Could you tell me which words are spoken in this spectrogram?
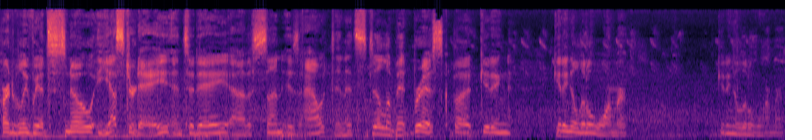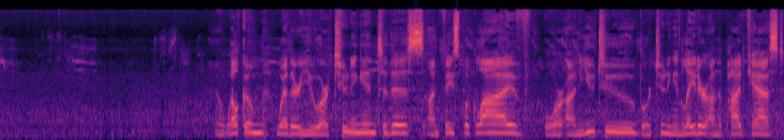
Hard to believe we had snow yesterday, and today uh, the sun is out, and it's still a bit brisk, but getting getting a little warmer. Getting a little warmer. And welcome, whether you are tuning into this on Facebook Live or on YouTube or tuning in later on the podcast.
